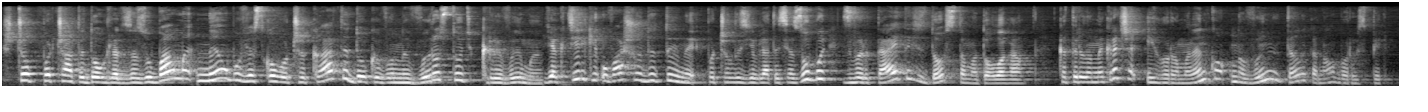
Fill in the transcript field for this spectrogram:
Щоб почати догляд за зубами, не обов'язково чекати, доки вони виростуть кривими. Як тільки у вашої дитини почали з'являтися зуби, звертайтесь до стоматолога. Катерина Некреча, Ігор Романенко, новини телеканал Бориспіль.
